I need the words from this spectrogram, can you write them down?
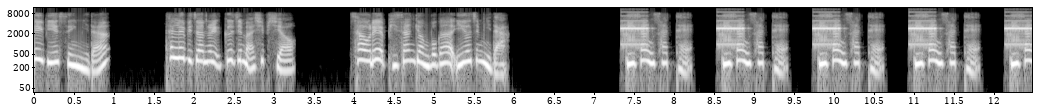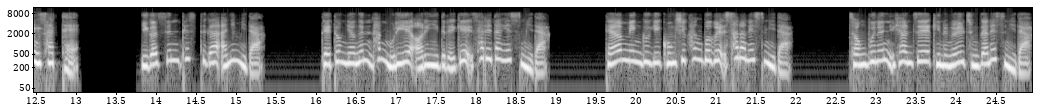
KBS입니다. 텔레비전을 끄지 마십시오. 서울에 비상경보가 이어집니다. 비상사태, 비상사태, 비상사태, 비상사태, 비상사태. 이것은 테스트가 아닙니다. 대통령은 한 무리의 어린이들에게 살해당했습니다. 대한민국이 공식 항복을 선언했습니다. 정부는 현재 기능을 중단했습니다.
